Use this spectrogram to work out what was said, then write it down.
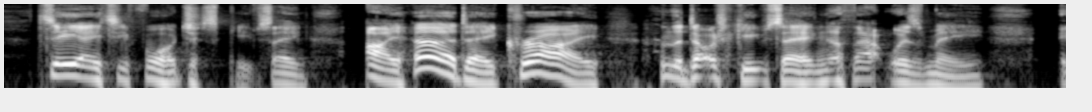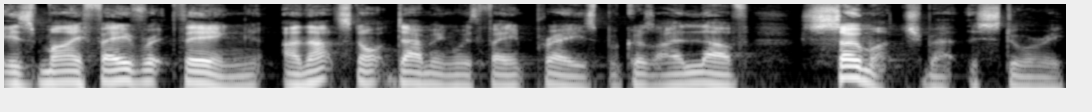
D84 just keeps saying, I heard a cry, and the doctor keeps saying, oh, that was me, is my favourite thing. And that's not damning with faint praise because I love so much about this story.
